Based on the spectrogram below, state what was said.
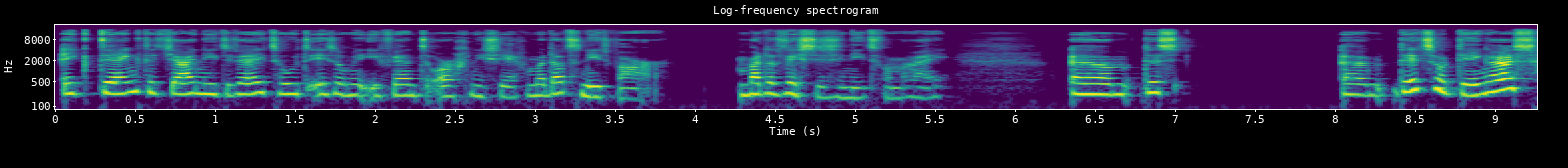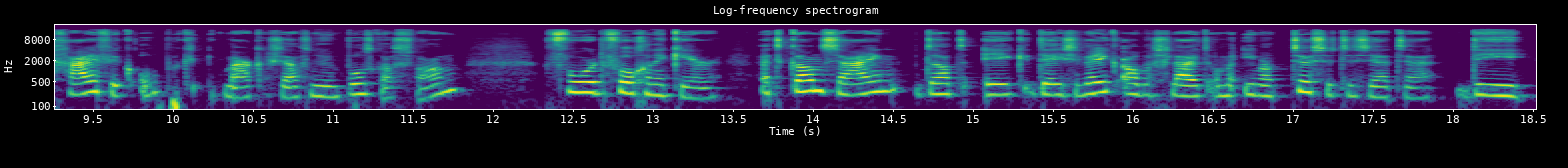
ik denk dat jij niet weet hoe het is om een event te organiseren. Maar dat is niet waar. Maar dat wisten ze niet van mij. Ehm, dus dit soort dingen schrijf ik op. ik maak er zelfs nu een podcast van voor de volgende keer. Het kan zijn dat ik deze week al besluit om er iemand tussen te zetten die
